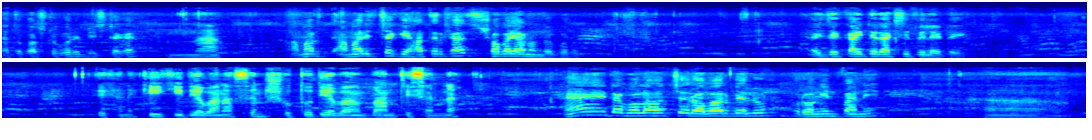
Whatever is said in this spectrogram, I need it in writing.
এত কষ্ট করে বিশ টাকায় না। আমার আমার ইচ্ছা কি হাতের কাজ? সবাই আনন্দ করুক। এই যে কাইটে রাখছি প্লেটে। এখানে কি কি দিয়ে বানাচ্ছেন? সুতো দিয়ে বান- বানতেছেন না? হ্যাঁ এটা বলা হচ্ছে রবার বেলুন রঙিন পানি। আহ,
